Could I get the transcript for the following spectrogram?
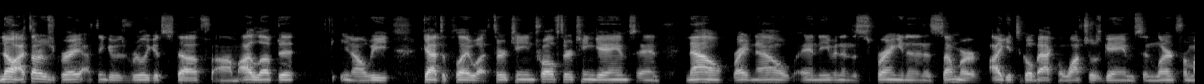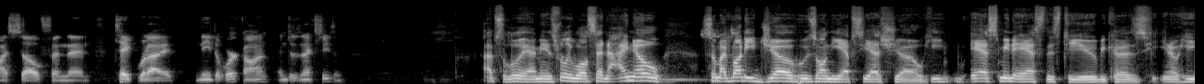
no, I thought it was great. I think it was really good stuff. Um, I loved it you know, we got to play what 13, 12, 13 games. And now, right now, and even in the spring and in the summer, I get to go back and watch those games and learn from myself and then take what I need to work on into the next season. Absolutely. I mean, it's really well said. And I know. So my buddy Joe, who's on the FCS show, he asked me to ask this to you because you know he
